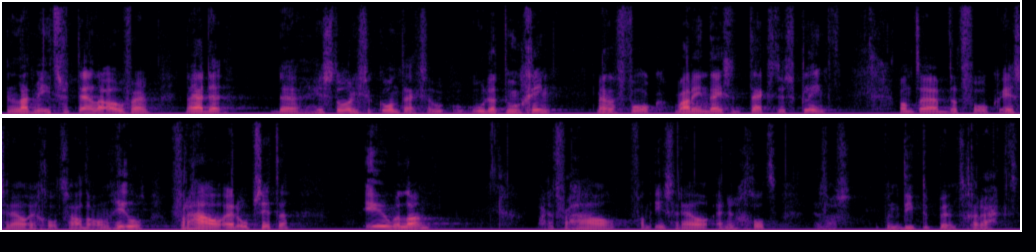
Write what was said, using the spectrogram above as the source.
En laat me iets vertellen over nou ja, de, de historische context, hoe, hoe dat toen ging met het volk, waarin deze tekst dus klinkt. Want uh, dat volk, Israël en God, ze hadden al een heel verhaal erop zitten, eeuwenlang. Maar dat verhaal van Israël en hun God, dat was op een dieptepunt geraakt.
